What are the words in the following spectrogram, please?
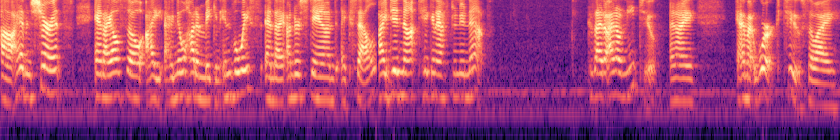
Uh, I have insurance, and I also I, I know how to make an invoice, and I understand Excel. I did not take an afternoon nap because I, I don't need to, and I am at work too, so I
